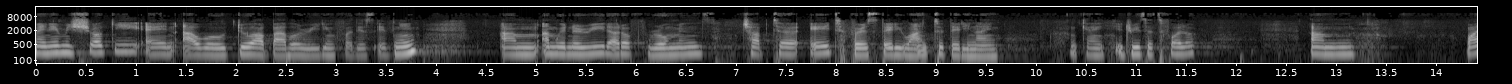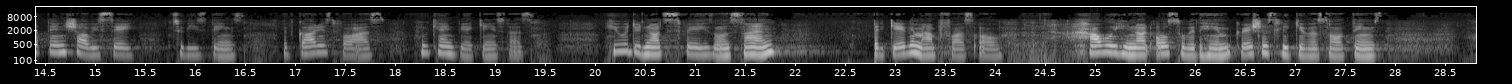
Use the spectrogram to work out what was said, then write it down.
My name is Shoki, and I will do our Bible reading for this evening. Um, I'm going to read out of Romans chapter 8, verse 31 to 39. Okay, it reads as follows. Um, what then shall we say to these things? If God is for us, who can be against us? He who did not spare his own son, but gave him up for us all, how will he not also with him graciously give us all things?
